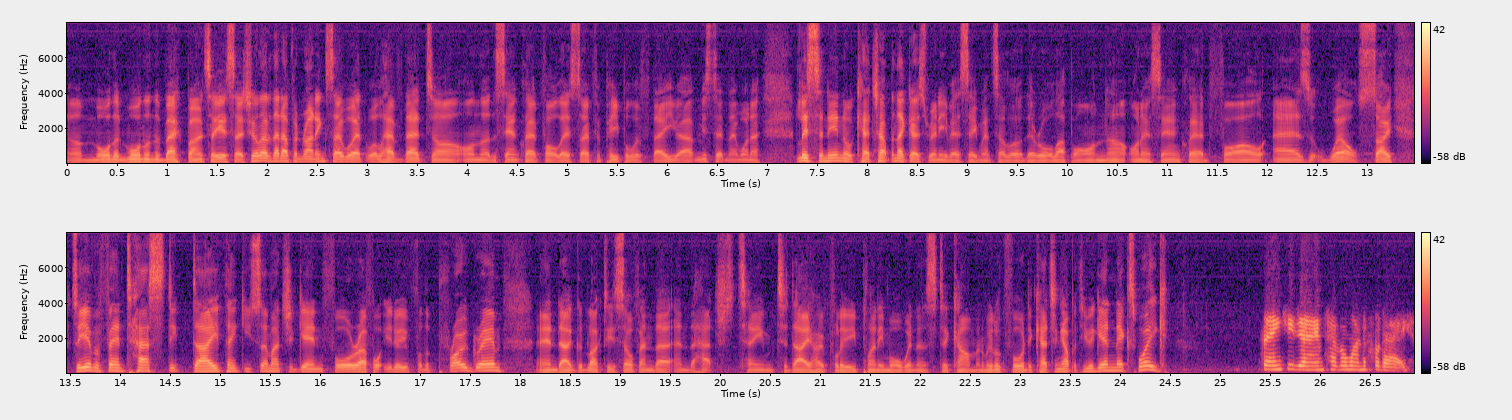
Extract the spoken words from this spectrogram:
um, more than more than the backbone. So yeah, so she'll have that up and running. So we'll, we'll have that uh, on the, the SoundCloud file there. So for people if they uh, missed it and they want to listen in or catch up, and that goes for any of our segments, they're all up on uh, on our SoundCloud file as well. So so you have a fantastic day. Thank you so much again for, uh, for what you do for the program, and uh, good luck to yourself and the and the Hatch team today. Hopefully, plenty more winners to come, and we look forward to catching up with you again next week. Thank you, James. Have a wonderful day.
